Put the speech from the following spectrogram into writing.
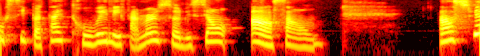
aussi peut-être trouver les fameuses solutions ensemble. Ensuite,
